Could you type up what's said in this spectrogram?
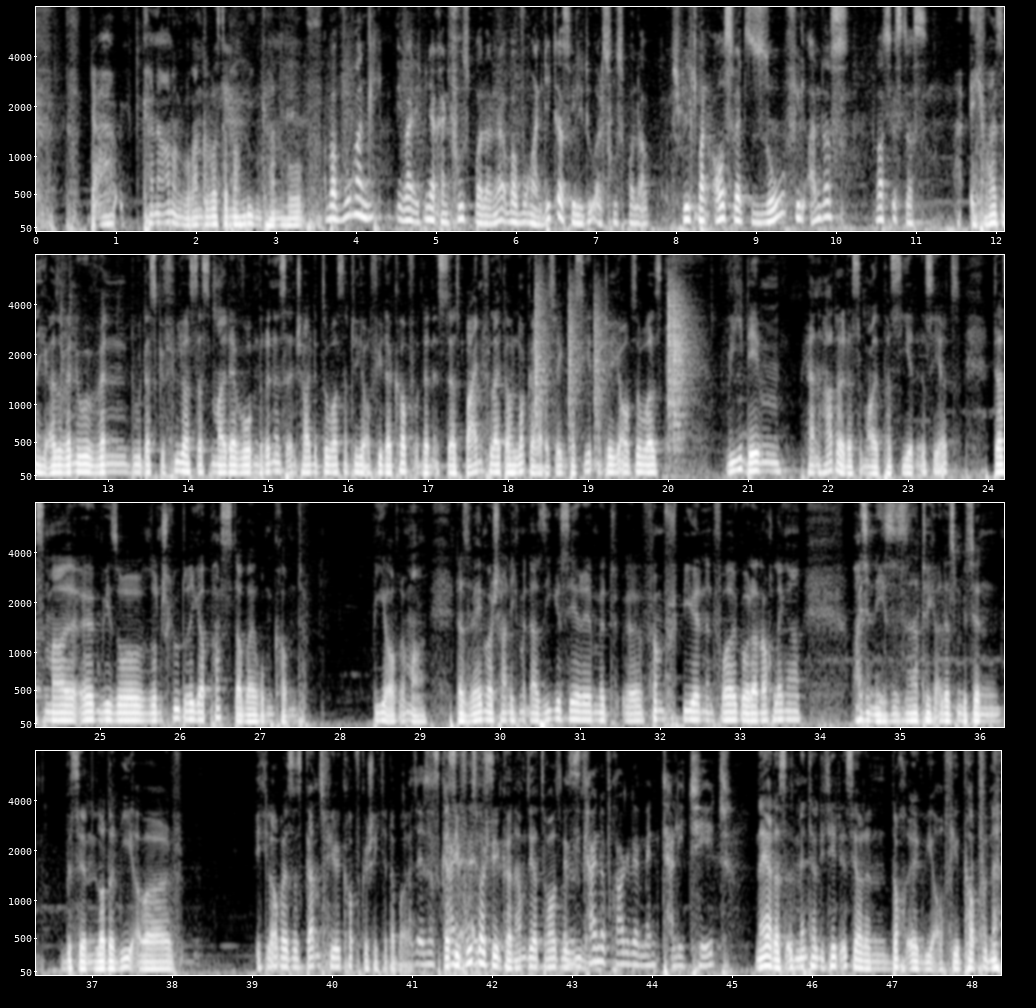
da, keine Ahnung, woran sowas dann noch liegen kann. Wo, Aber woran liegt, ich meine, ich bin ja kein Fußballer, ne? aber woran liegt das, Willi, du als Fußballer? Spielt man auswärts so viel anders? Was ist das? Ich weiß nicht, also wenn du, wenn du das Gefühl hast, dass mal der Wurm drin ist, entscheidet sowas natürlich auch viel der Kopf und dann ist das Bein vielleicht auch lockerer. Deswegen passiert natürlich auch sowas, wie dem Herrn Hartl das mal passiert ist jetzt, dass mal irgendwie so, so ein schludriger Pass dabei rumkommt. Wie auch immer. Das wäre ihm wahrscheinlich mit einer Siegesserie mit äh, fünf Spielen in Folge oder noch länger. Weiß ich nicht, es ist natürlich alles ein bisschen ein bisschen Lotterie, aber ich glaube, es ist ganz viel Kopfgeschichte dabei. Also es ist Dass sie keine- Fußball es- spielen können, haben sie ja zu Hause Es ist bewiesen. keine Frage der Mentalität. Naja, das ist, Mentalität ist ja dann doch irgendwie auch viel Kopf, ne?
